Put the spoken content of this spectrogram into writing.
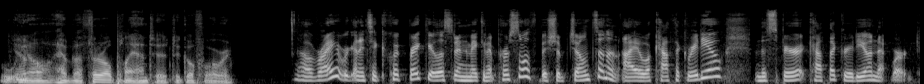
you know, have a thorough plan to, to go forward. All right, we're going to take a quick break. You're listening to Making It Personal with Bishop Joensen on Iowa Catholic Radio and the Spirit Catholic Radio Network.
